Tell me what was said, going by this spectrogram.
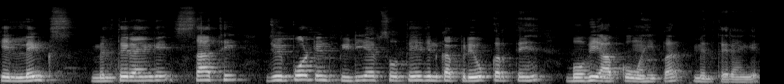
के लिंक्स मिलते रहेंगे। साथ ही जो इम्पोर्टेंट पी होते हैं, जिनका प्रयोग करते हैं, वो भी आपको वहीं पर मिलते रहेंगे।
